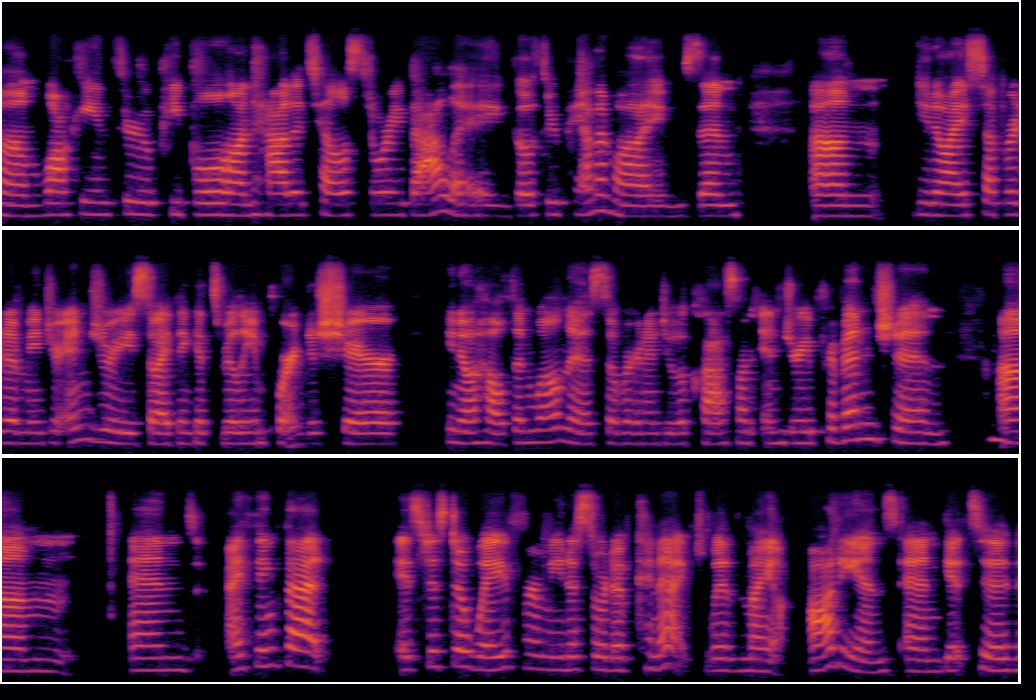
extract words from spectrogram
um, walking through people on how to tell a story ballet, go through pantomimes. And, um, you know, I suffered a major injury. So I think it's really important to share you know health and wellness. So we're going to do a class on injury prevention. Mm-hmm. um, and i think that it's just a way for me to sort of connect with my audience and get to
